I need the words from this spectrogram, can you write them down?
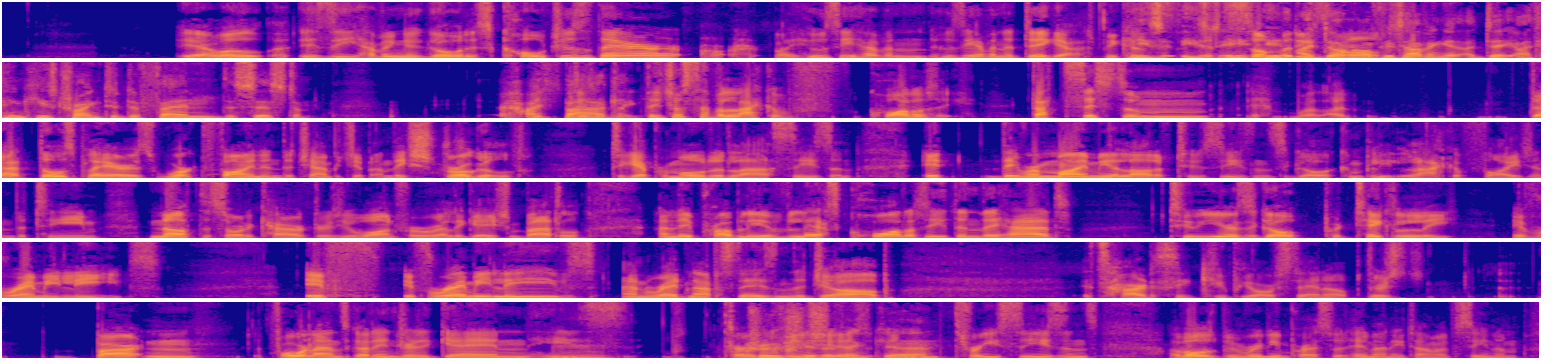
Yeah. Well, is he having a go at his coaches there, or like who's he having? Who's he having a dig at? Because He's, he's, he- somebody's I don't know if he's having a, dig. I think he's trying to defend the system. I, they- badly. They, just have a lack of quality. That system, well, I, that those players worked fine in the championship, and they struggled to get promoted last season. It they remind me a lot of two seasons ago. A complete lack of fight in the team, not the sort of characters you want for a relegation battle, and they probably have less quality than they had two years ago. Particularly if Remy leaves. If if Remy leaves and Redknapp stays in the job, it's hard to see QPR staying up. There's Barton. Forlan's got injured again. Hmm. He's third Cruciate, cruciate, think, yeah. in three seasons. I've always been really impressed with him anytime I've seen him.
